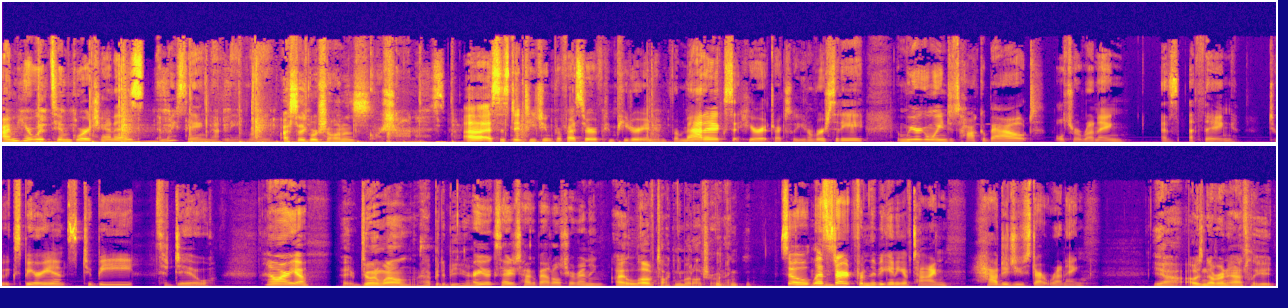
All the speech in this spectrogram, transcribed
I'm here with Tim Gorichanaz. Am I saying that name right? I say Gorshanas. Gorshanas. Uh, assistant teaching professor of computer and informatics here at Drexel University. And we are going to talk about ultra running as a thing to experience, to be, to do. How are you? Hey, doing well. Happy to be here. Are you excited to talk about ultra running? I love talking about ultra running. So let's start from the beginning of time. How did you start running? yeah, I was never an athlete.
